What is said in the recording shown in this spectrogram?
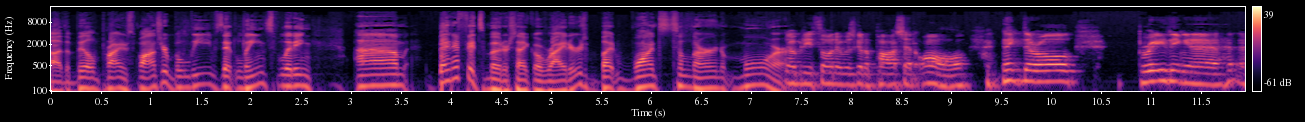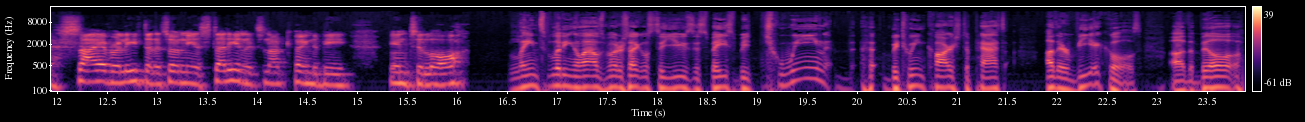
uh, the bill prime sponsor, believes that lane splitting um, benefits motorcycle riders, but wants to learn more. Nobody thought it was going to pass at all. I think they're all breathing a, a sigh of relief that it's only a study and it's not going to be into law. Lane splitting allows motorcycles to use the space between between cars to pass other vehicles. Uh, the bill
